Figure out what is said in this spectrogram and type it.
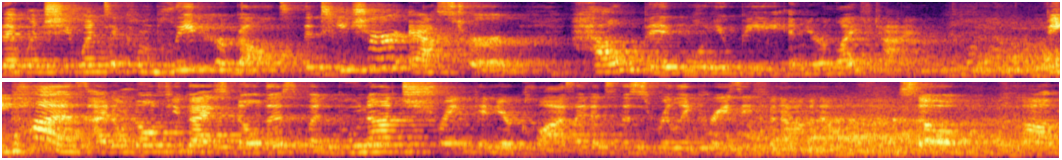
that when she went to complete her belt, the teacher asked her, how big will you be in your lifetime? Because, I don't know if you guys know this, but bunads shrink in your closet. It's this really crazy phenomenon. So, um,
